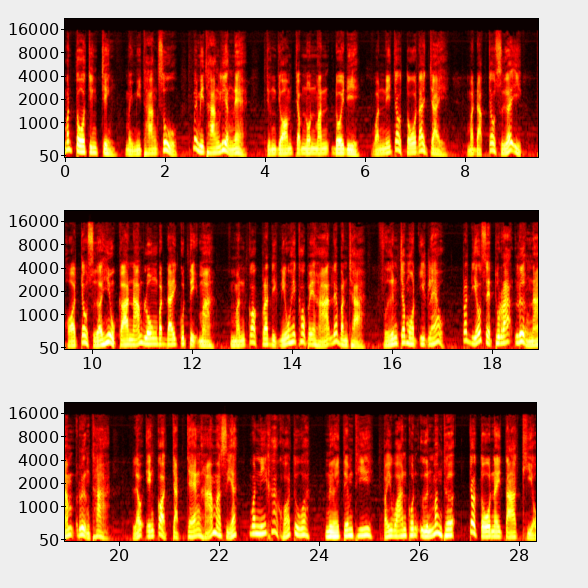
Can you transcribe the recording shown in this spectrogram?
มันโตจริง ๆ ไม่มีทางสู้ ไม่มีทางเลี่ยงแน่ จึงยอมจำนนมันโดยดี วันนี้เจ้าโตได้ใจ มาดักเจ้าเสืออีก พอเจ้าเสือหิ้วกาน้ำลงบันไดกุฏิมา มันก็กระดิกนิ้วให้เข้าไปหาและบัญชา ฝืนจะหมดอีกแล้ว ประเดี๋ยวเสร็จธุระเรื่องน้ำเรื่องท่า แล้วเองก็จัดแจงหามาเสีย วันนี้ข้าขอตัว เหนื่อยเต็มทีไปวานคนอื่นมั่งเถอะ เจ้าโตในตาเขียว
